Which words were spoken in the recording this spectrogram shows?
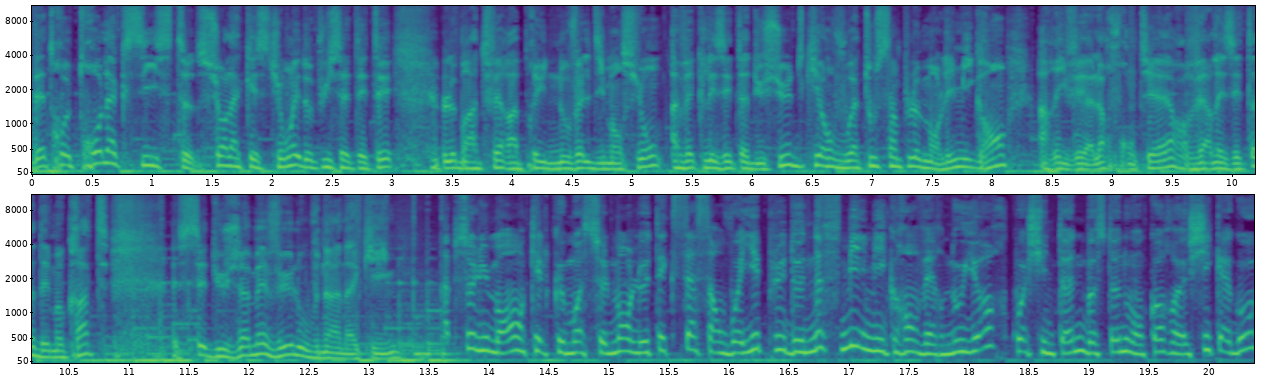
d'être trop laxistes sur la question et depuis cet été, le bras de fer a pris une nouvelle dimension avec les les États du Sud qui envoient tout simplement les migrants arrivés à leurs frontières vers les États démocrates. C'est du jamais vu, Louvna Anaki. Absolument. En quelques mois seulement, le Texas a envoyé plus de 9000 migrants vers New York, Washington, Boston ou encore euh, Chicago.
